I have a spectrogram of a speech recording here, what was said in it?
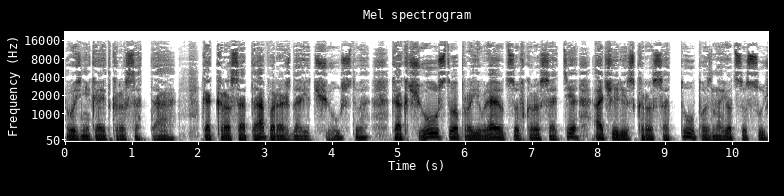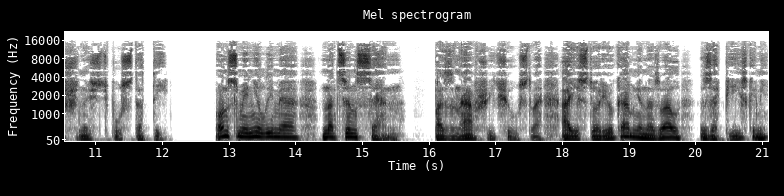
возникает красота, как красота порождает чувства, как чувства проявляются в красоте, а через красоту познается сущность пустоты. Он сменил имя на Цинсен, познавший чувства, а историю камня назвал «записками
